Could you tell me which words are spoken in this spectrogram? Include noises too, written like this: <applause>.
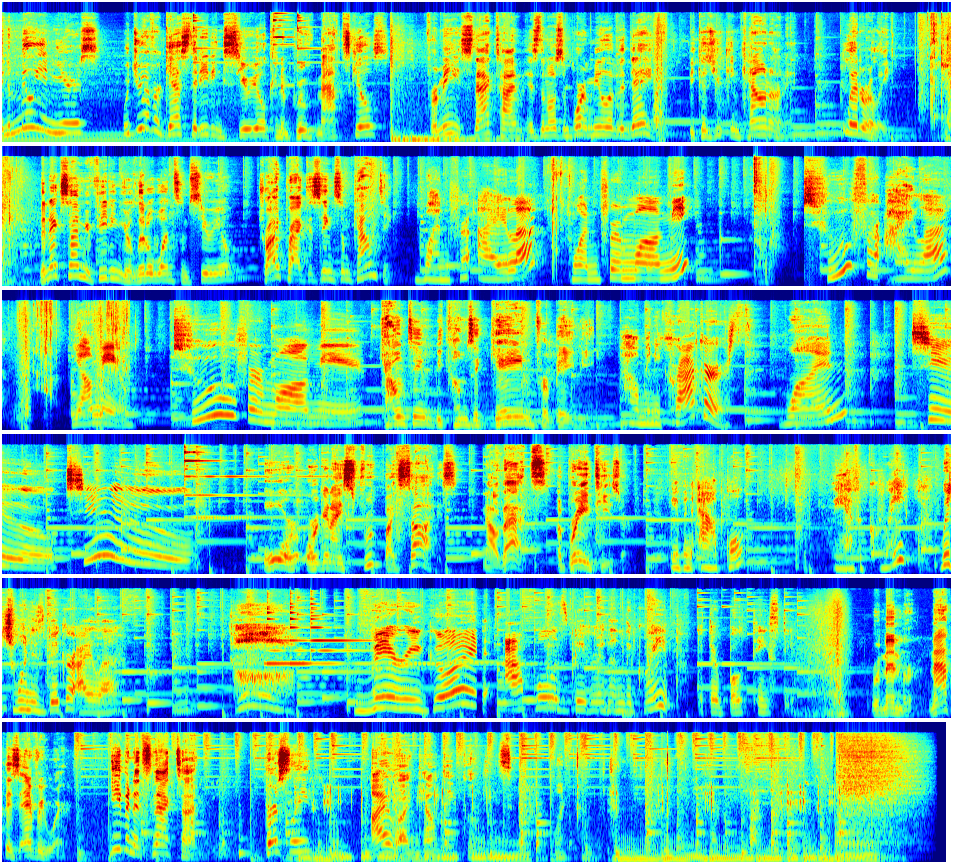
In a million years, would you ever guess that eating cereal can improve math skills? For me, snack time is the most important meal of the day because you can count on it. Literally. The next time you're feeding your little one some cereal, try practicing some counting. One for Isla, one for mommy, two for Isla. Yummy. Two for mommy. Counting becomes a game for baby. How many crackers? One, two, two. Or organize fruit by size. Now that's a brain teaser. We have an apple. We have a grape. Which one is bigger, Isla? <gasps> Very good. The apple is bigger than the grape, but they're both tasty. Remember, math is everywhere, even at snack time. Personally, I like counting cookies.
